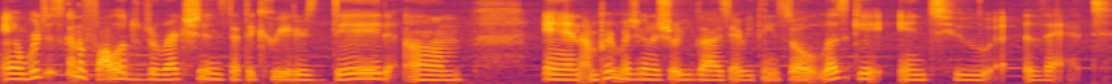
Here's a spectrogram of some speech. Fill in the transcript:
And we're just going to follow the directions that the creators did. Um, and I'm pretty much going to show you guys everything. So let's get into that.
